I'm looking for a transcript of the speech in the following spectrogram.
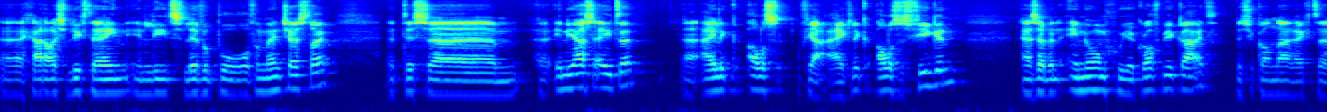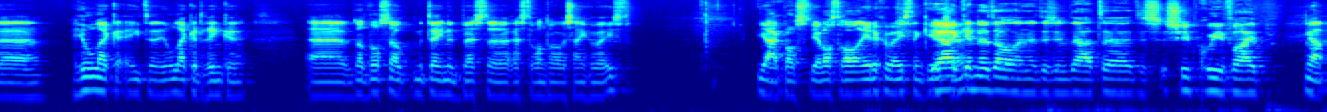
ga er alsjeblieft heen in Leeds, Liverpool of in Manchester. Het is ehm eh, India's eten. Eh, eigenlijk alles, of ja, eigenlijk alles is vegan. En ze hebben een enorm goede craft beer kaart. Dus je kan daar echt eh, heel lekker eten, heel lekker drinken. Eh, dat was ook meteen het beste restaurant waar we zijn geweest. Ja, ik was, jij was er al eerder geweest, denk ik. Ja, ik kende het al en het is inderdaad het is een super goede vibe. Ja. Er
